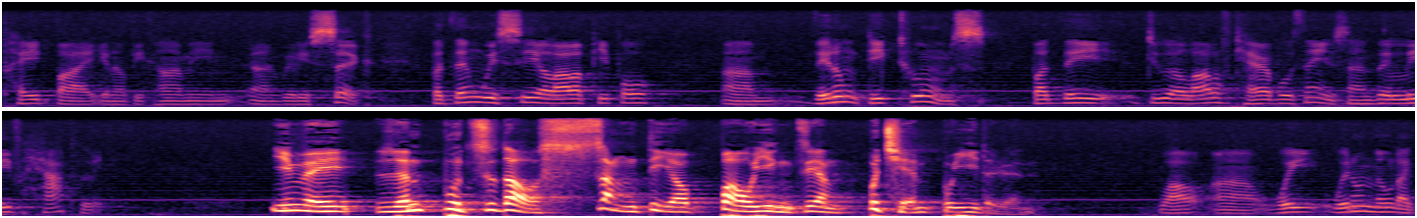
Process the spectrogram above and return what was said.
paid by you know becoming uh, really sick. But then we see a lot of people. Um, they don't dig tombs, but they do a lot of terrible things, and they live happily. 因为人不知道上帝要报应这样不虔不义的人。 Well, uh, we we don't know like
